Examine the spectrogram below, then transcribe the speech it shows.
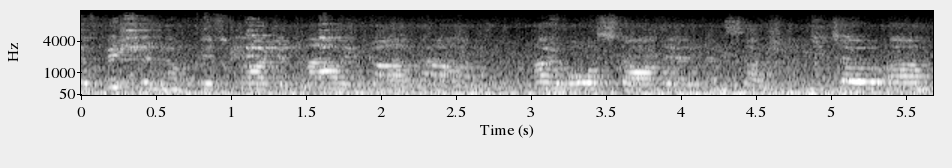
the vision of this project, how it got, um, how it all started, and such. So, um,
